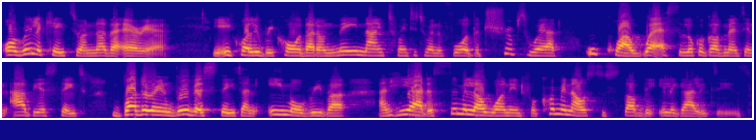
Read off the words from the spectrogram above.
or relocate to another area. He equally recalled that on May 9, 2024, the troops were at Ukwa West, local government in Abia State, bordering River State and Imo River, and he had a similar warning for criminals to stop the illegalities.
